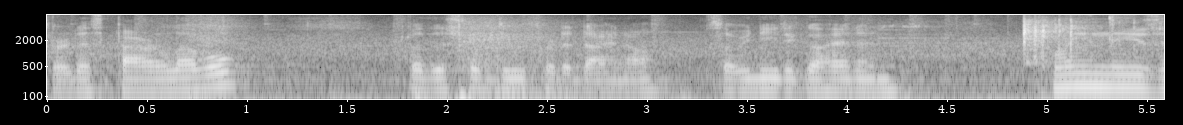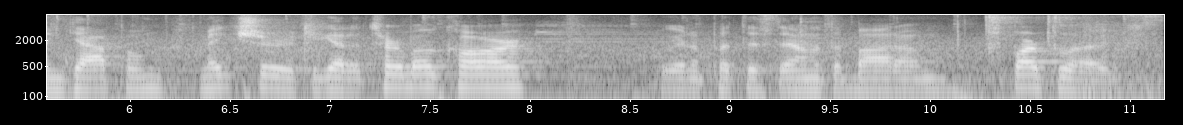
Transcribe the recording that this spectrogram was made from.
for this power level, but this will do for the dyno. So we need to go ahead and clean these and gap them. Make sure if you got a turbo car, we're gonna put this down at the bottom. Spark plugs,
